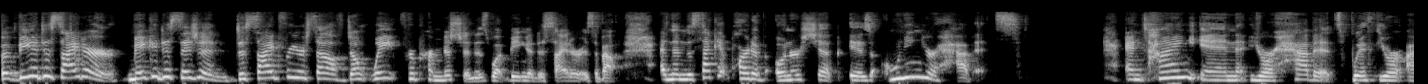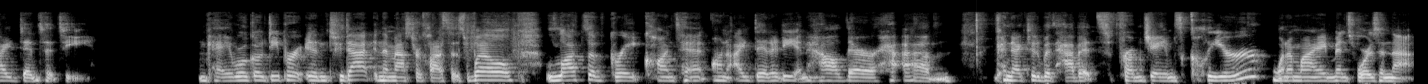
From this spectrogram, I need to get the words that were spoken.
but be a decider. Make a decision. Decide for yourself. Don't wait for permission. Is what being a decider is about. And then the second part of ownership is owning your habits and tying in your habits with your identity. Okay, we'll go deeper into that in the masterclass as well. Lots of great content on identity and how they're um, connected with habits from James Clear, one of my mentors in that.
